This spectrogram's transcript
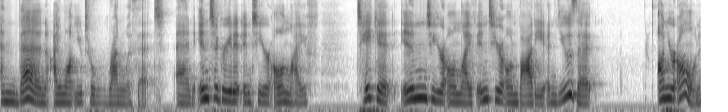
And then I want you to run with it and integrate it into your own life. Take it into your own life, into your own body, and use it on your own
